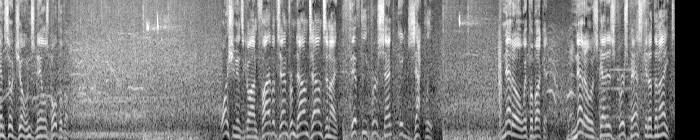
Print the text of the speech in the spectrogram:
And so Jones nails both of them. Washington's gone 5 of 10 from downtown tonight. 50% exactly. Neto with the bucket. Neto's got his first basket of the night.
